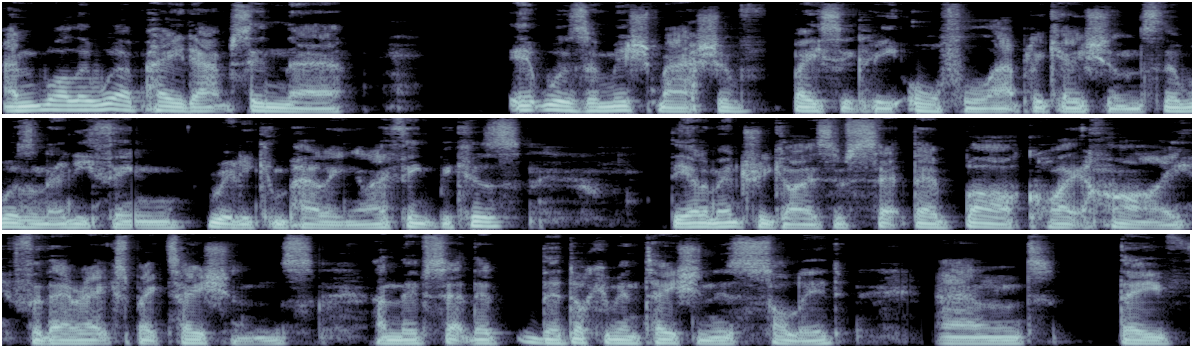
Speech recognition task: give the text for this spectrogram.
And while there were paid apps in there, it was a mishmash of basically awful applications. There wasn't anything really compelling, and I think because the elementary guys have set their bar quite high for their expectations and they've set their, their documentation is solid and they've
